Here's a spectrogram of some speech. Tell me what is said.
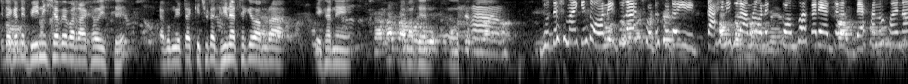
এটা এখানে বিন হিসাবে আবার রাখা হয়েছে এবং এটা কিছুটা ঘৃণা থেকেও আমরা এখানে আমাদের যুদ্ধের সময় কিন্তু অনেকগুলা ছোট ছোট এই কাহিনীগুলো আমরা অনেক স্তম্ভ আকারে এক জায়গায় দেখানো হয় না।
